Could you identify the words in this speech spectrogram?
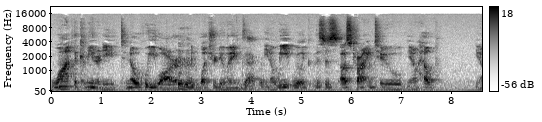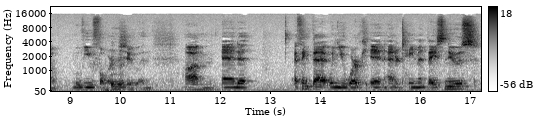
want the community to know who you are Mhm. and what you're doing. Exactly. You know we, we like this is us trying to you know help you know move you forward Mhm. too and um, and uh, I think that when you work in entertainment based news,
